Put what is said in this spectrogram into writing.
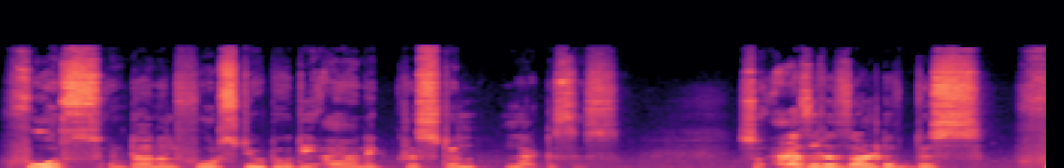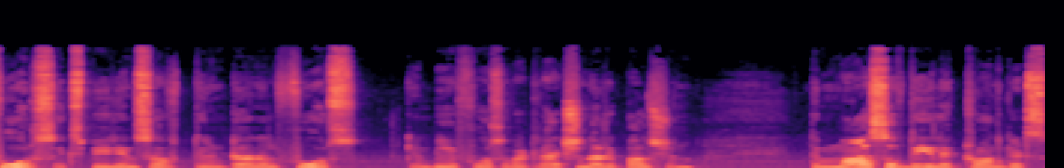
force internal force due to the ionic crystal lattices. So as a result of this force experience of the internal force can be a force of attraction or repulsion the mass of the electron gets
